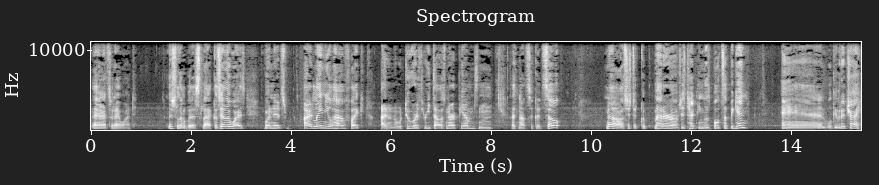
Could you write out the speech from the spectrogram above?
That's what I want. Just a little bit of slack because otherwise when it's idling you'll have like I don't know two or three thousand RPMs and that's not so good. So now it's just a matter of just tightening those bolts up again and we'll give it a try.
